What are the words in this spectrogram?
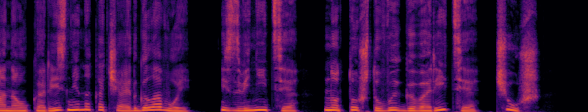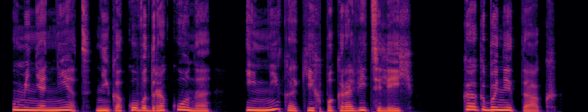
Она укоризненно качает головой. «Извините, но то, что вы говорите, чушь. У меня нет никакого дракона и никаких покровителей». Как бы не так.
